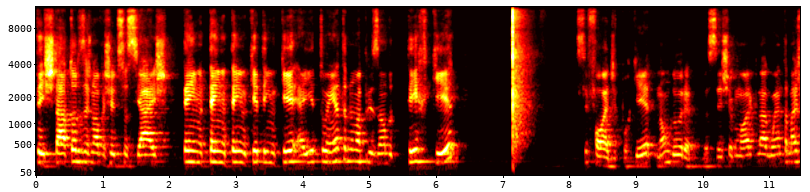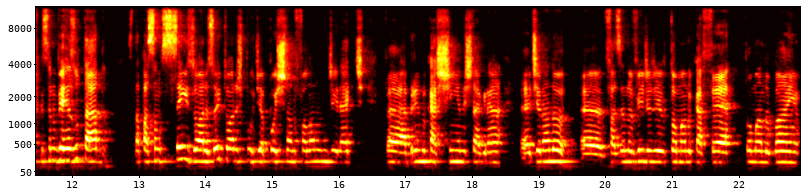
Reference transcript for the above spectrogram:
testar todas as novas redes sociais, tenho, tenho, tenho que, tenho que. Aí tu entra numa prisão do ter que, se fode, porque não dura. Você chega uma hora que não aguenta mais porque você não vê resultado. Você está passando seis horas, oito horas por dia postando, falando no direct, é, abrindo caixinha no Instagram, é, tirando, é, fazendo vídeo de tomando café, tomando banho,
